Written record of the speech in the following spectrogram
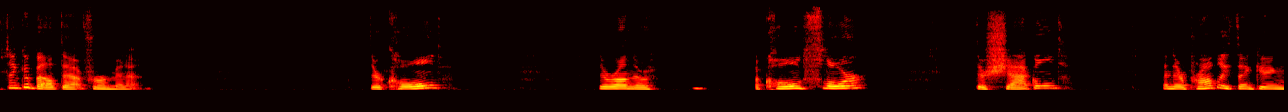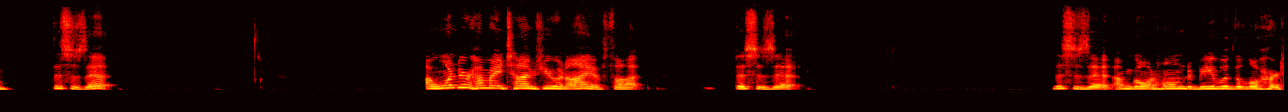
Think about that for a minute. They're cold. They're on the a cold floor. They're shackled. And they're probably thinking, this is it. I wonder how many times you and I have thought, this is it this is it. I'm going home to be with the Lord.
